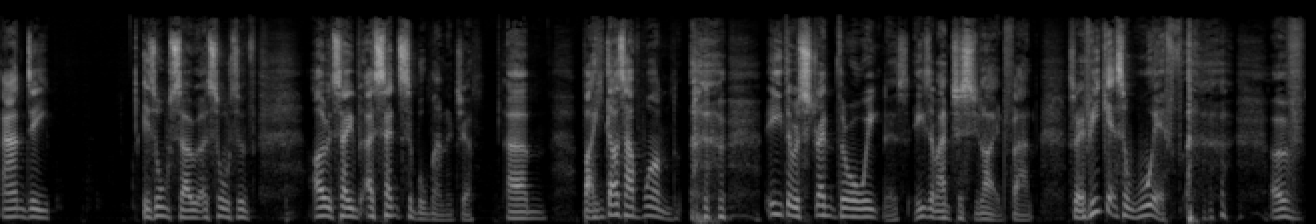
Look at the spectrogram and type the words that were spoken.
Andy is also a sort of, I would say, a sensible manager. Um, but he does have one, either a strength or a weakness. He's a Manchester United fan. So if he gets a whiff of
